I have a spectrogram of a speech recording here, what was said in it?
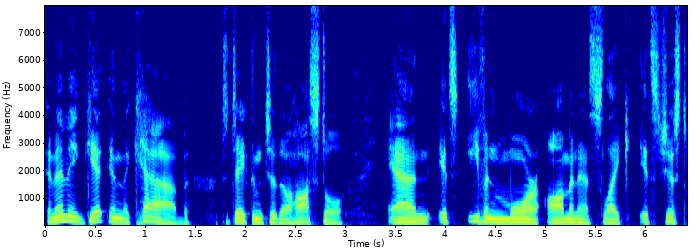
And then they get in the cab to take them to the hostel and it's even more ominous. Like it's just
